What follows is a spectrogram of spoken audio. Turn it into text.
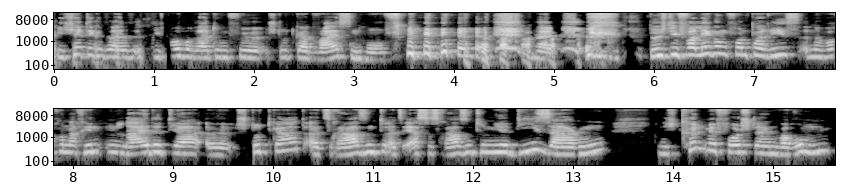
Ich hätte gesagt, das ist die Vorbereitung für Stuttgart-Weißenhof. Durch die Verlegung von Paris eine Woche nach hinten leidet ja äh, Stuttgart als, Rasen, als erstes Rasenturnier. Die sagen, und ich könnte mir vorstellen, warum,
